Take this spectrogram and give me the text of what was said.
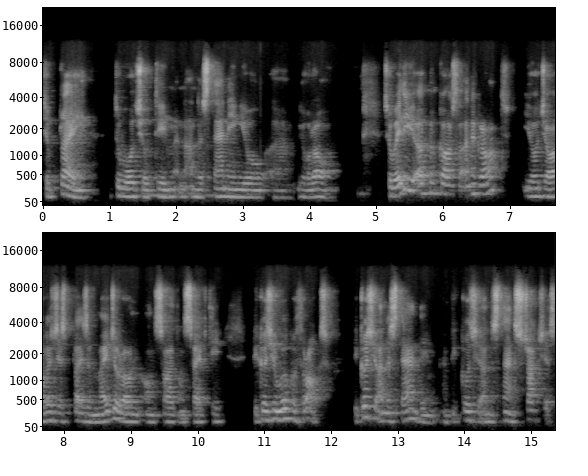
to play towards your team and understanding your, uh, your role. So whether you open cast or underground, your geologist plays a major role on site on safety because you work with rocks, because you understand them, and because you understand structures,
